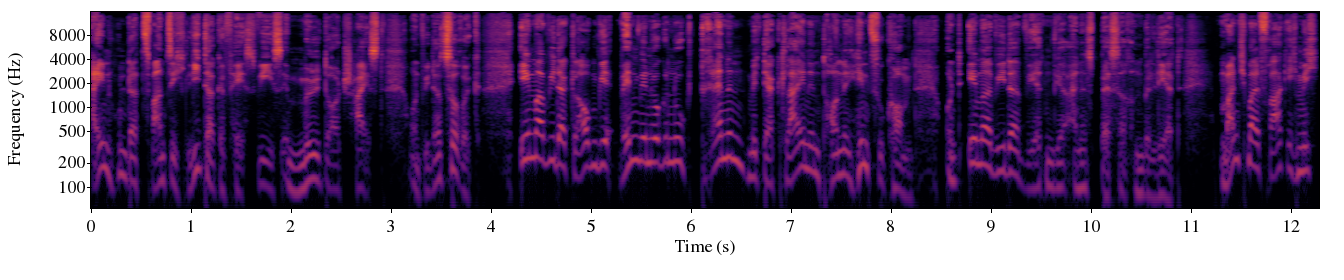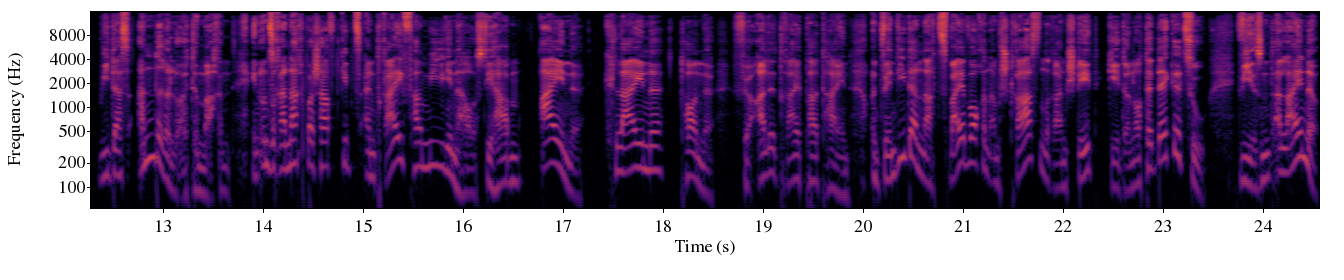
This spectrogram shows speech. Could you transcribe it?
120 Liter Gefäß, wie es im Mülldeutsch heißt, und wieder zurück. Immer wieder glauben wir, wenn wir nur genug trennen, mit der kleinen Tonne hinzukommen. Und immer wieder werden wir eines Besseren belehrt. Manchmal frage ich mich, wie das andere Leute machen. In unserer Nachbarschaft gibt's ein Dreifamilienhaus, die haben eine kleine Tonne für alle drei Parteien. Und wenn die dann nach zwei Wochen am Straßenrand steht, geht da noch der Deckel zu. Wir sind alleine.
